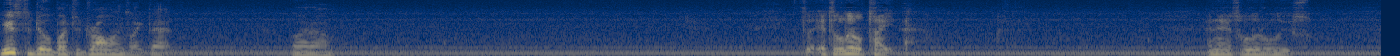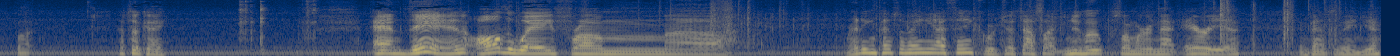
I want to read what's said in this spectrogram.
used to do a bunch of drawings like that. But, um, it's a, it's a little tight. And then it's a little loose. But that's okay. And then all the way from uh, Reading, Pennsylvania, I think, or just outside New Hope, somewhere in that area in Pennsylvania,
